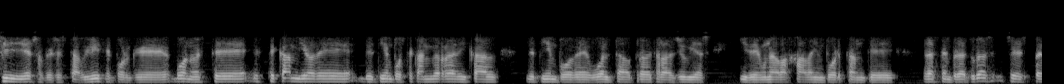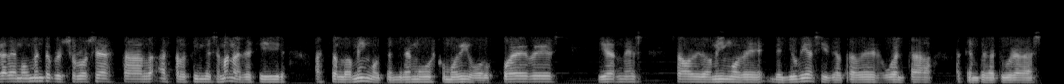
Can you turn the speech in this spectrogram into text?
Sí, eso, que se estabilice, porque bueno, este, este cambio de, de, tiempo, este cambio radical de tiempo de vuelta otra vez a las lluvias y de una bajada importante las temperaturas se espera de momento que solo sea hasta, hasta el fin de semana, es decir, hasta el domingo. Tendremos, como digo, el jueves, viernes, sábado y domingo de, lluvias y de otra vez vuelta a temperaturas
